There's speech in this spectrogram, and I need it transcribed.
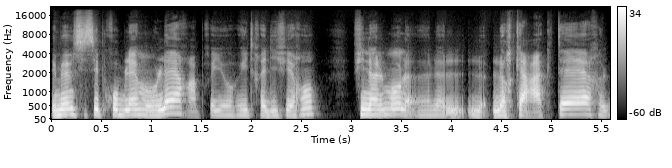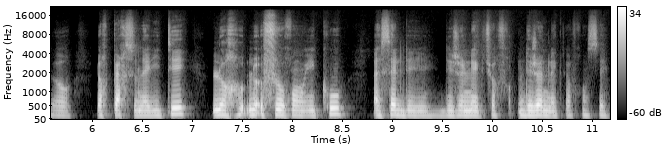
et même si ces problèmes ont l'air a priori très différents, finalement, leur caractère, leur, personnalité leur, feront écho à celle des jeunes lecteurs français.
